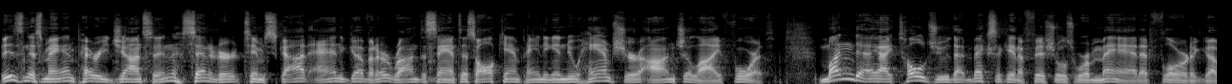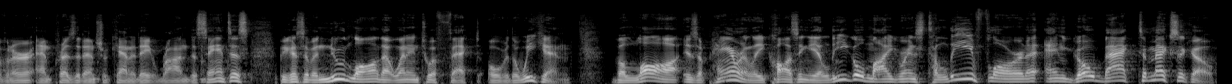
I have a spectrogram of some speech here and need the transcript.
Businessman Perry Johnson, Senator Tim Scott, and Governor Ron DeSantis all campaigning in New Hampshire on July 4th. Monday, I told you that Mexican officials were mad at Florida Governor and presidential candidate Ron DeSantis because of a new law that went into effect over the weekend. The law is apparently causing illegal migrants to leave Florida and go back to Mexico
